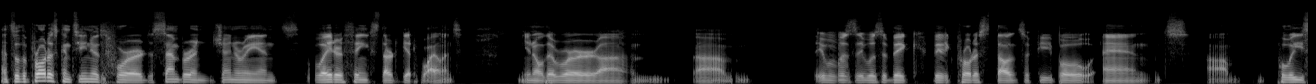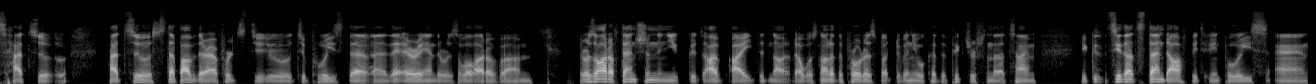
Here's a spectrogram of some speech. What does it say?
And so the protest continued for december and january and later things started to get violent. You know there were um, um, it was it was a big big protest thousands of people and um, police had to had to step up their efforts to to police the the area and there was a lot of um, there was a lot of tension and you could I, I did not I was not at the protest but when you look at the pictures from that time you could see that standoff between police and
